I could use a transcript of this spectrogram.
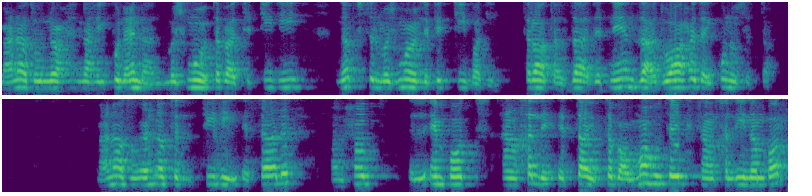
معناته إنه إحنا هيكون عندنا المجموع تبع ال td نفس المجموع اللي في ال tbody ثلاثة زائد اثنين زائد واحد هيكونوا ستة. معناته إحنا في ال td الثالث هنحط ال input هنخلي ال type تبعه ما هو text هنخليه number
